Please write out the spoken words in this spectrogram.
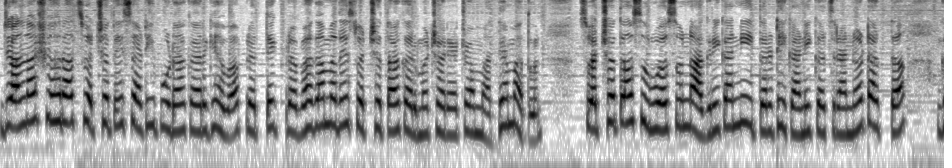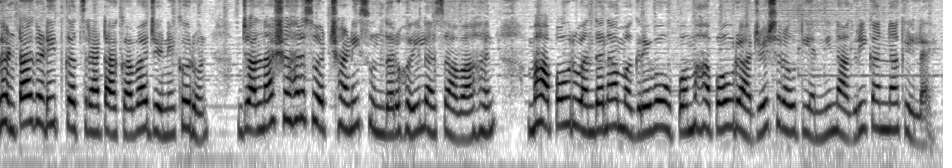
जालना शहरात स्वच्छतेसाठी पुढाकार घ्यावा. प्रत्येक प्रभागामध्ये स्वच्छता कर्मचाऱ्याच्या माध्यमातून स्वच्छता सुरू असून नागरिकांनी इतर ठिकाणी कचरा न टाकता घंटागडीत कचरा टाकावा जेणेकरून जालना शहर स्वच्छ आणि सुंदर होईल असं आवाहन महापौर वंदना मगरे व उपमहापौर राजेश राऊत यांनी नागरिकांना केलं आहे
